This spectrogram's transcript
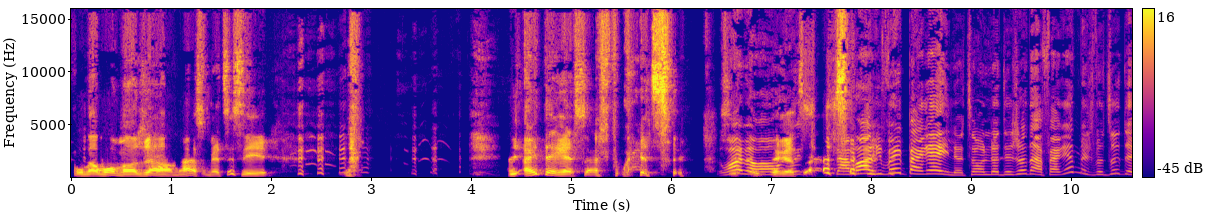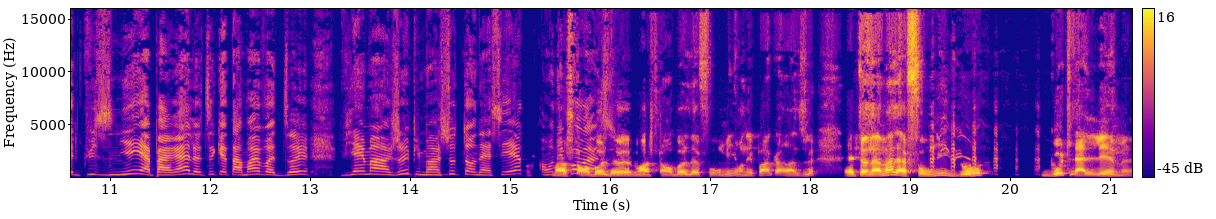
pour avoir mangé en masse. Mais tu sais, c'est. c'est intéressant, je pourrais dire. Ouais, mais on- ça va arriver pareil. Là. Tu sais, On l'a déjà dans la farine, mais je veux dire, de le cuisinier apparent, là, tu sais, que ta mère va te dire viens manger puis mange toute ton assiette. On mange, ton bol de, mange ton bol de fourmi. On n'est pas encore rendu là. Étonnamment, la fourmi goûte, goûte la lime.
